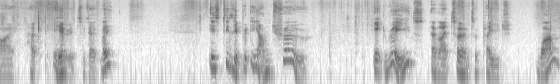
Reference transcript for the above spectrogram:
I have here incidentally, is deliberately untrue. It reads, and I turn to page one,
